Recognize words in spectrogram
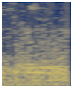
welcome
